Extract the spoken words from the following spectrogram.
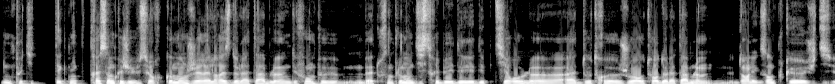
une petite technique très simple que j'ai vue sur comment gérer le reste de la table. Des fois, on peut bah, tout simplement distribuer des, petits rôles euh, à d'autres joueurs autour de la table. Dans l'exemple que je dis,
